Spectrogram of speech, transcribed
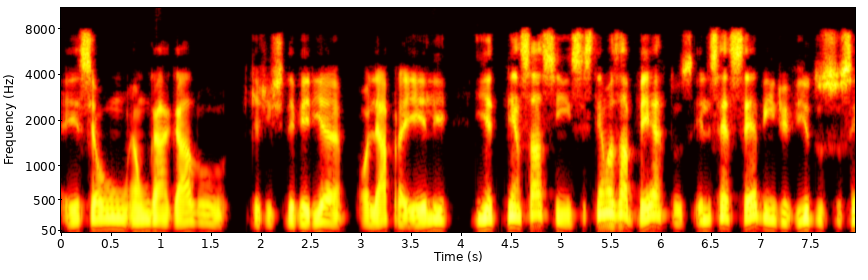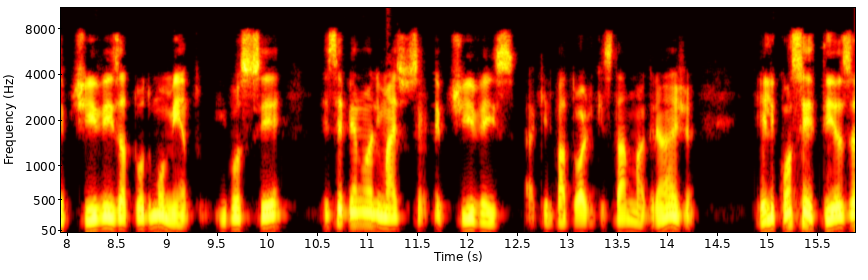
Esse é um, é um gargalo que a gente deveria olhar para ele e pensar assim, sistemas abertos, eles recebem indivíduos susceptíveis a todo momento. E você, recebendo animais susceptíveis àquele patógeno que está numa granja, ele com certeza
